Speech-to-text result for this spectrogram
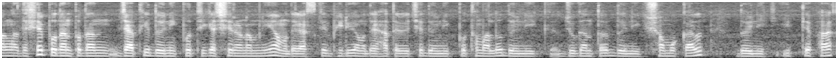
বাংলাদেশের প্রধান প্রধান জাতীয় দৈনিক পত্রিকার শিরোনাম নিয়ে আমাদের আজকের ভিডিও আমাদের হাতে রয়েছে দৈনিক প্রথম আলো, দৈনিক যুগান্তর, দৈনিক সমকাল, দৈনিক ইত্তেফাক,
